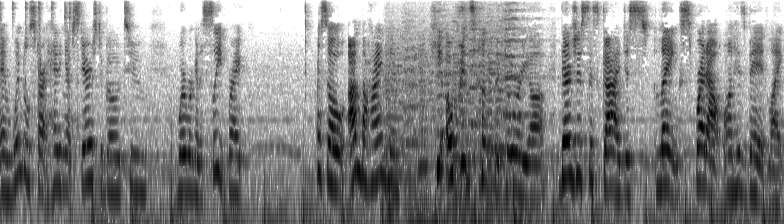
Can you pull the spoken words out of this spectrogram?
and Wendell start heading upstairs to go to where we're gonna sleep, right? So I'm behind him. He opens up the door, y'all. There's just this guy just laying spread out on his bed, like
